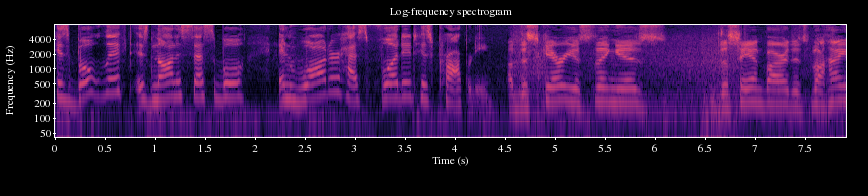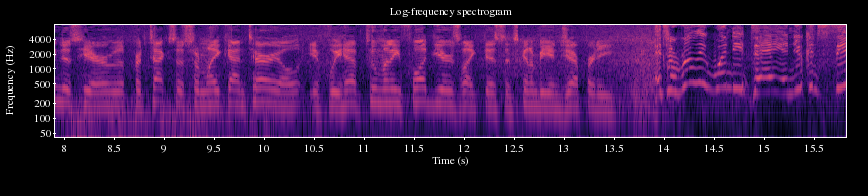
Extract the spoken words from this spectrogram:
His boat lift is non accessible, and water has flooded his property. Uh, The scariest thing is the sandbar that's behind us here that protects us from Lake Ontario. If we have too many flood years like this, it's going to be in jeopardy. It's a really windy day, and you can see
